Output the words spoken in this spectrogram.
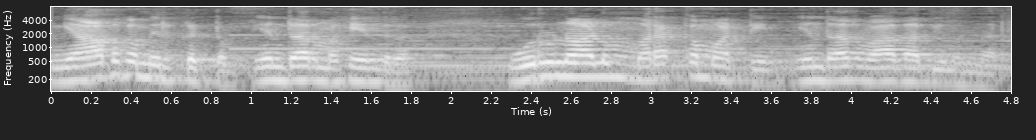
ஞாபகம் இருக்கட்டும் என்றார் மகேந்திரர். ஒரு நாளும் மறக்க மாட்டேன் என்றார் வாதாபி மன்னர்.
